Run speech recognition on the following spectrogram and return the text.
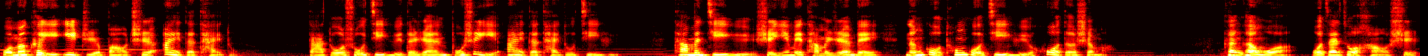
我们可以一直保持爱的态度。大多数给予的人不是以爱的态度给予，他们给予是因为他们认为能够通过给予获得什么。看看我，我在做好事，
